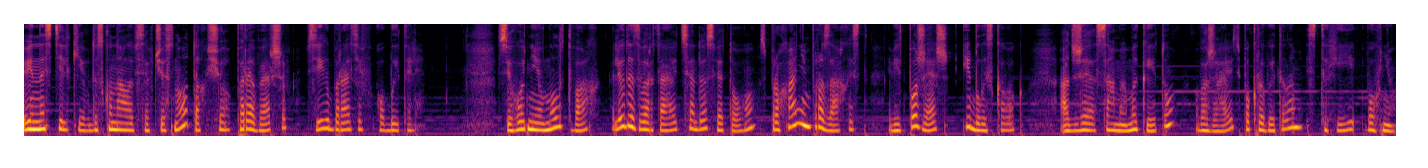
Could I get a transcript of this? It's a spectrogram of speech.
Він настільки вдосконалився в чеснотах, що перевершив всіх братів обителі. Сьогодні в молитвах люди звертаються до святого з проханням про захист від пожеж і блискавок, адже саме Микиту вважають покровителем стихії вогню.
